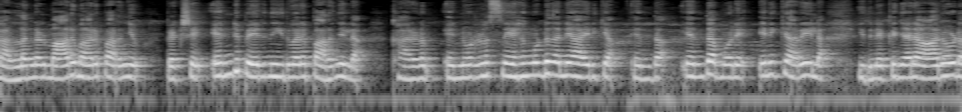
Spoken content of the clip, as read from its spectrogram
കള്ളങ്ങൾ മാറി മാറി പറഞ്ഞു. പക്ഷേ എന്റെ പേര് നീ ഇതുവരെ പറഞ്ഞില്ല. കാരണം എന്നോടുള്ള സ്നേഹം കൊണ്ട് തന്നെ ആയിരിക്കാം. എന്താ എന്താ മോനെ എനിക്കറിയില്ല. ഇതിനൊക്കെ ഞാൻ ആരോട്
